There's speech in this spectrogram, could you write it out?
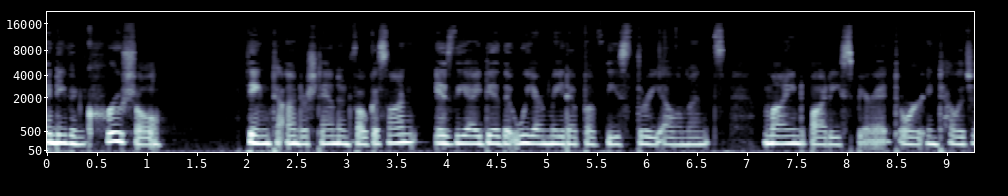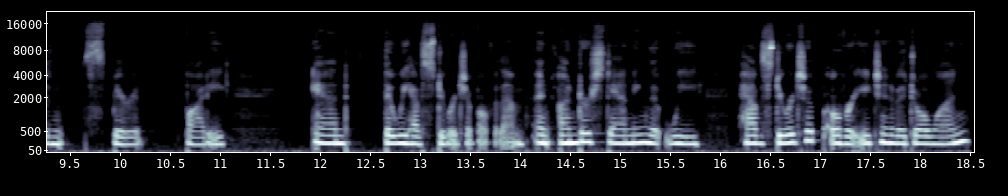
and even crucial thing to understand and focus on is the idea that we are made up of these three elements mind, body, spirit, or intelligent spirit body. And that we have stewardship over them. And understanding that we have stewardship over each individual one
